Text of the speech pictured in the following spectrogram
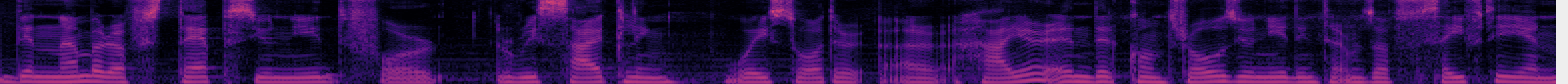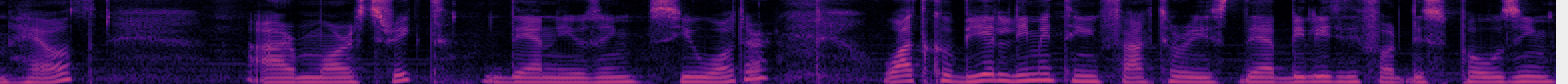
The number of steps you need for recycling wastewater are higher, and the controls you need in terms of safety and health are more strict than using seawater. What could be a limiting factor is the ability for disposing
